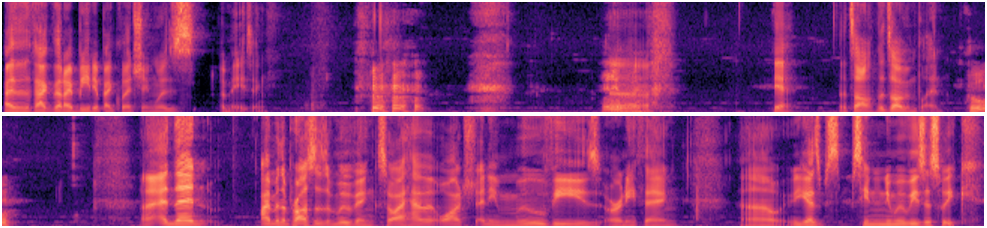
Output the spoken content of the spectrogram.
and the fact that i beat it by glitching was amazing Anyway, Uh, yeah, that's all. That's all I've been playing. cool. Uh, and then I'm in the process of moving, so I haven't watched any movies or anything. Uh, you guys seen any movies this week?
